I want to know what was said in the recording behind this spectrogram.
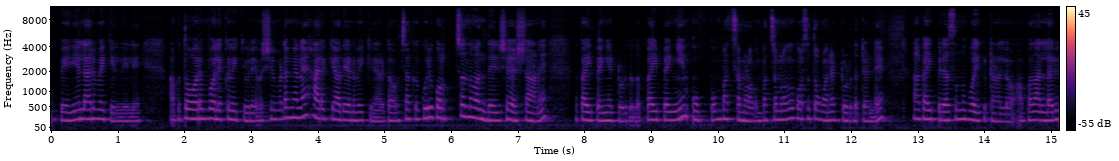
ഉപ്പേരി എല്ലാവരും വെക്കില്ലേ അപ്പോൾ തോരൻ പോലെയൊക്കെ വെക്കൂലേ? പക്ഷെ ഇവിടെ ഇങ്ങനെ അരക്കാതെയാണ് വെക്കുന്നത് കേട്ടോ. ചക്കക്കുരു കുറച്ചൊന്ന് വന്നതിന് ശേഷമാണ് കൈപ്പങ്ങി ഇട്ട് കൊടുത്തത്. അപ്പോൾ കൈപ്പങ്ങിയും ഉപ്പും പച്ചമുളകും. പച്ചമുളക് കുറച്ച് തോന ഇട്ട് കൊടുത്തിട്ടുണ്ട്. ആ കൈപ്പ് രസം ഒന്ന് പോയി കിട്ടണമല്ലോ അപ്പോൾ നല്ലൊരു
